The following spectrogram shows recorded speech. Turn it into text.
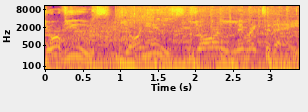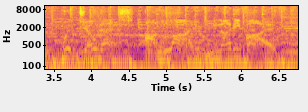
Your views, your news, your Limerick today with Joe Nash on Live 95.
